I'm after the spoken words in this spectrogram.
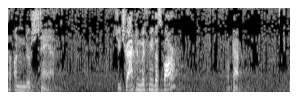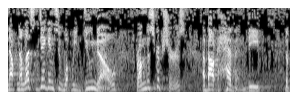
to understand. So you tracking with me thus far? Okay. Now, now let's dig into what we do know from the scriptures about heaven, the the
